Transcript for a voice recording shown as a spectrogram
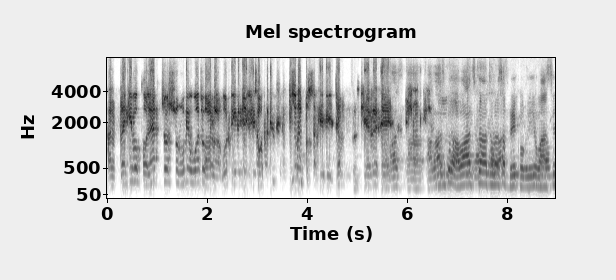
हालाँकि वो कोलैप्स जो शुरू में हुआ जो वो टीम के लिए सब सकी थी जब खेल रहे थे। आवाज़ बिल्कुल, आवाज़ का थोड़ा सा ब्रेक हो गई है वहाँ से।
